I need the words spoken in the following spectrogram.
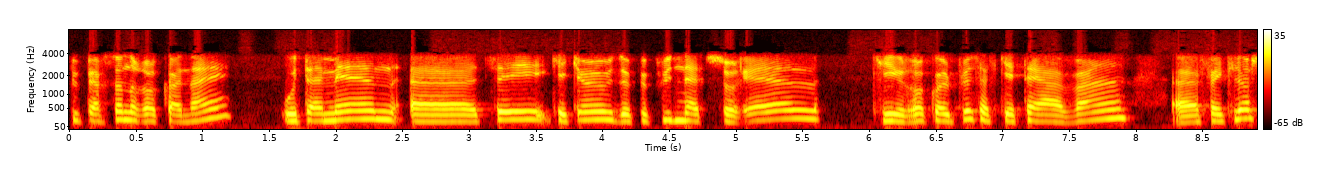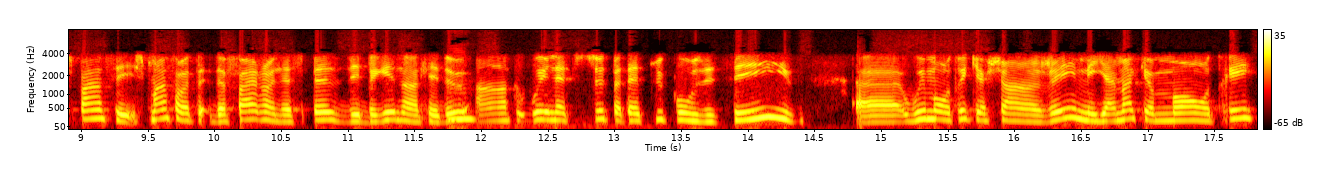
plus personne ne reconnaît? Ou t'amènes, euh, tu sais, quelqu'un de peu plus naturel, qui recolle plus à ce qui était avant? Euh, fait que là, je pense, je pense de faire une espèce d'hybride entre les deux, mm-hmm. entre, oui, une attitude peut-être plus positive, euh, oui, montrer qu'il a changé, mais également que montrer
